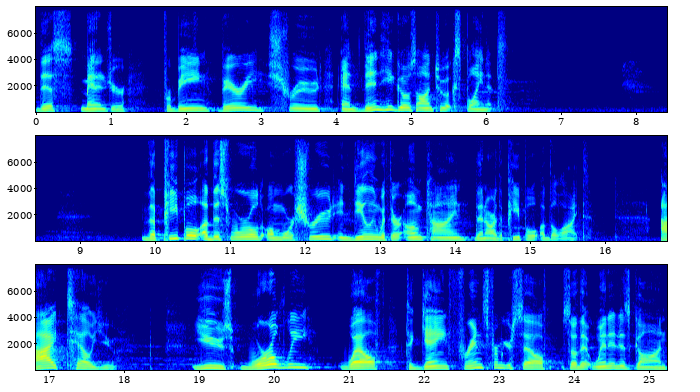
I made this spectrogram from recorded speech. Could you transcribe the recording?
this manager for being very shrewd, and then he goes on to explain it. The people of this world are more shrewd in dealing with their own kind than are the people of the light. I tell you, use worldly wealth to gain friends from yourself so that when it is gone,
